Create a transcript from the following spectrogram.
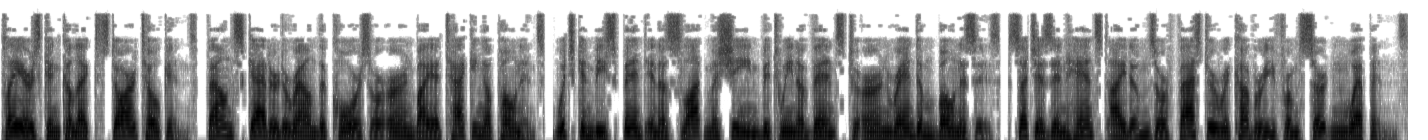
players can collect star tokens, found scattered around the course or earned by attacking opponents, which can be spent in a slot machine between events to earn random bonuses, such as enhanced items or faster recovery from certain weapons.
